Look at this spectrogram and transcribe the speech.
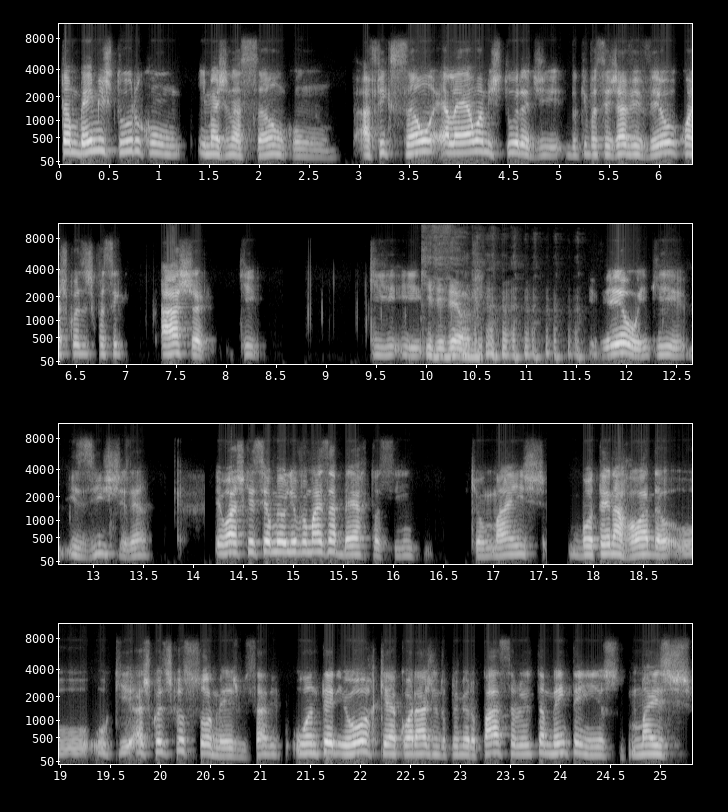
também misturo com imaginação, com a ficção, ela é uma mistura de do que você já viveu com as coisas que você acha que que, que viveu, né? que viveu e que existe, né? Eu acho que esse é o meu livro mais aberto assim, que eu mais botei na roda o, o que as coisas que eu sou mesmo, sabe? O anterior, que é a Coragem do Primeiro Pássaro, ele também tem isso, mas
